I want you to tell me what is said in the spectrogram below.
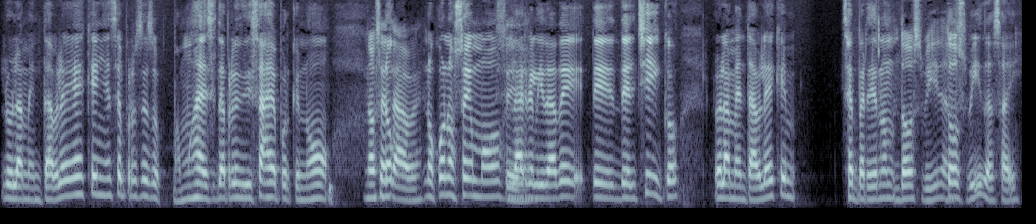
Lo lamentable es que en ese proceso, vamos a decir de aprendizaje, porque no, No se sabe. no conocemos Sí. la realidad de- de- del chico, lo lamentable es que se perdieron Dos vidas. dos vidas ahí.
